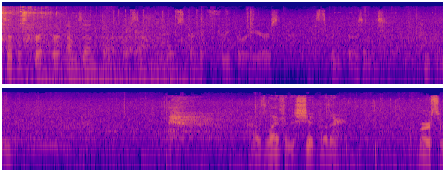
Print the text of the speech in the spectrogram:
So this drifter comes in, puts down a whole string of freaker ears. Must have been dozens. I couldn't believe it. How's life in the shit, brother? Mercer.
